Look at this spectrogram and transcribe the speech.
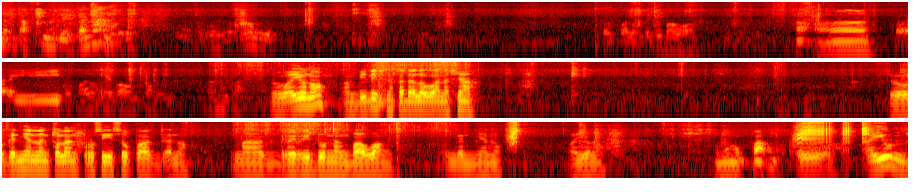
Taksundi ka na. Ah, pare. So, ayun oh, ang bilis, nakadalawa na siya. So, ganyan lang pala ang proseso pag ano, nagre-redo ng bawang. Ganyan oh. Ayun oh. Umunog pa ako. Oo. Ayun.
